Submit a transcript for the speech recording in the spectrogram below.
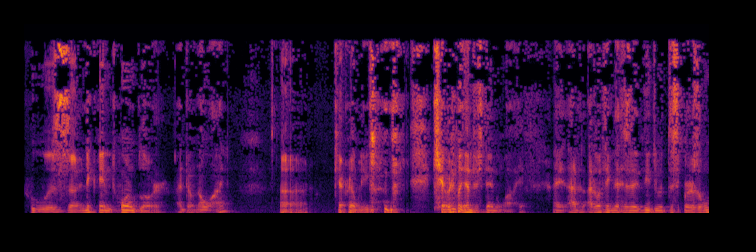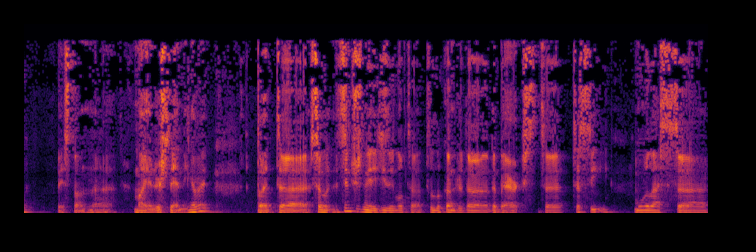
who was uh, nicknamed Hornblower. I don't know why. Uh, can't really can't really understand why. I, I don't think that has anything to do with dispersal, based on uh, my understanding of it. But uh, so it's interesting that he's able to, to look under the, the barracks to, to see more or less, uh,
